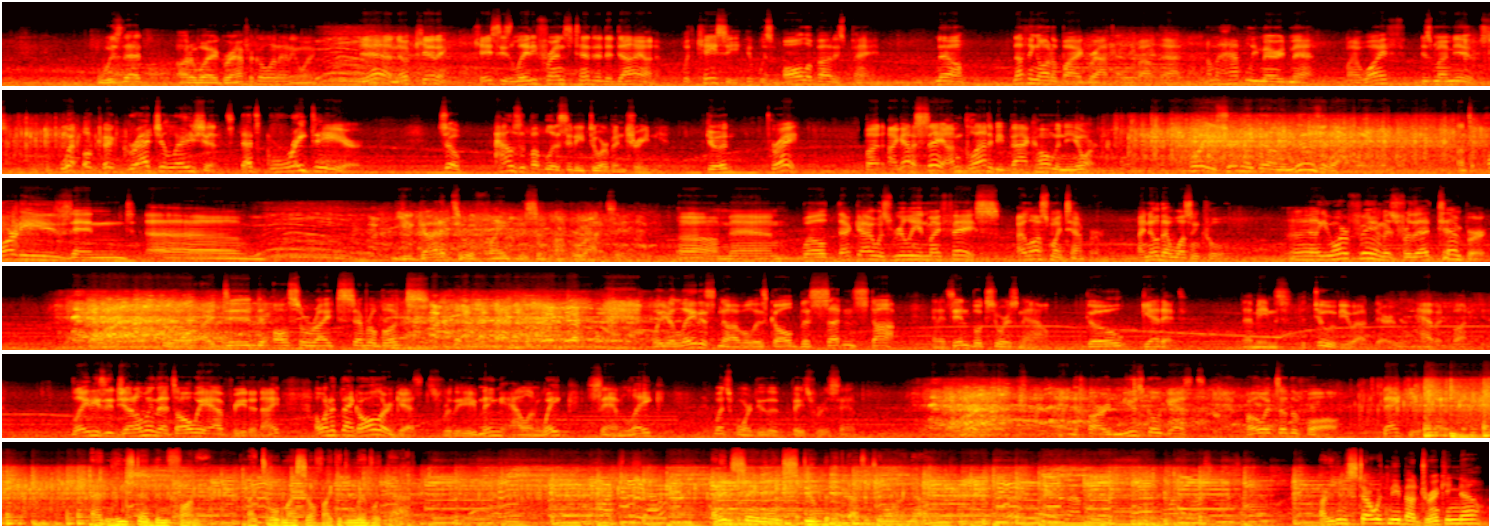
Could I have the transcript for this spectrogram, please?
Was that autobiographical in any way? Yeah, no kidding. Casey's lady friends tended to die on him. With Casey, it was all about his pain. No, nothing autobiographical about that. I'm a happily married man. My wife is my muse. Well, congratulations. That's great to hear. So, how's the publicity tour been treating you? Good, great. But I gotta say, I'm glad to be back home in New York. Well, you've certainly been on the news a lot lately. Lots of parties and, um... You got into a fight with some paparazzi. Oh, man. Well, that guy was really in my face. I lost my temper. I know that wasn't cool. Well, you are famous for that temper. Well, I did also write several books. well, your latest novel is called The Sudden Stop, and it's in bookstores now. Go get it. That means the two of you out there who haven't. Ladies and gentlemen, that's all we have for you tonight. I want to thank all our guests for the evening Alan Wake, Sam Lake. Once more, do the face for us, Sam. And our musical guests, Poets of the Fall. Thank you. At least I've been funny. I told myself I could live with that. I didn't say anything stupid if that's what you want to know. Are you going to start with me about drinking now?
